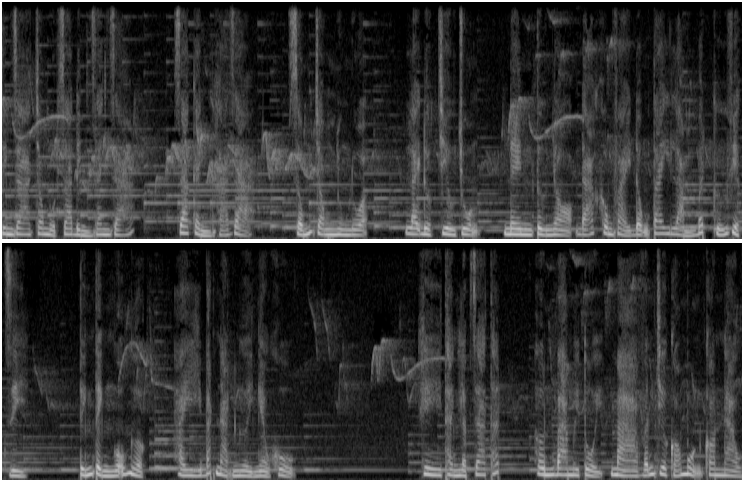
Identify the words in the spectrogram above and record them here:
sinh ra trong một gia đình danh giá, gia cảnh khá giả, sống trong nhung lụa, lại được chiều chuộng nên từ nhỏ đã không phải động tay làm bất cứ việc gì. Tính tình ngỗ ngược hay bắt nạt người nghèo khổ. Khi thành lập gia thất, hơn 30 tuổi mà vẫn chưa có mụn con nào,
